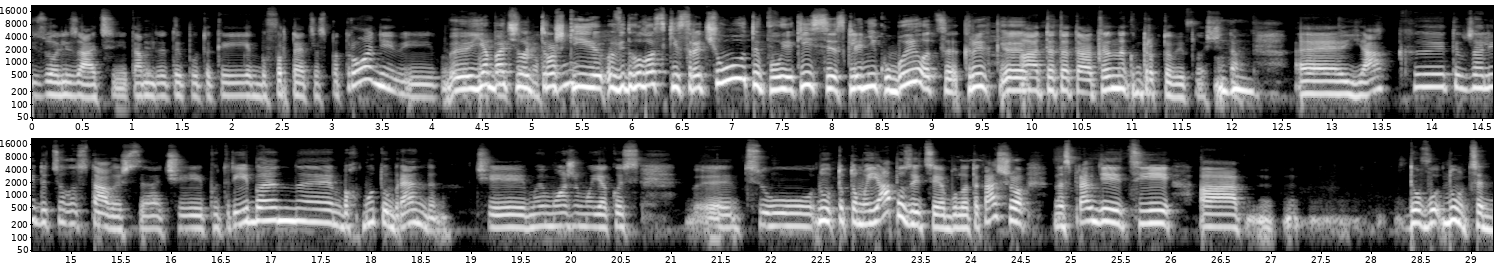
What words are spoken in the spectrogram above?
візуалізації, там, де, типу, такий, якби фортеця з патронів? і е, Я бачила бахмут. трошки відголоски срачу, типу, якісь скляні куби, оце крик. Е. А, та-та-та, це на контрактовій площі. Угу. так. Е, Як ти взагалі до цього ставишся? Чи потрібен Бахмуту брендинг? Чи ми можемо якось Е, цю. Ну, Тобто, моя позиція була така, що насправді ці. А, ну, Це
